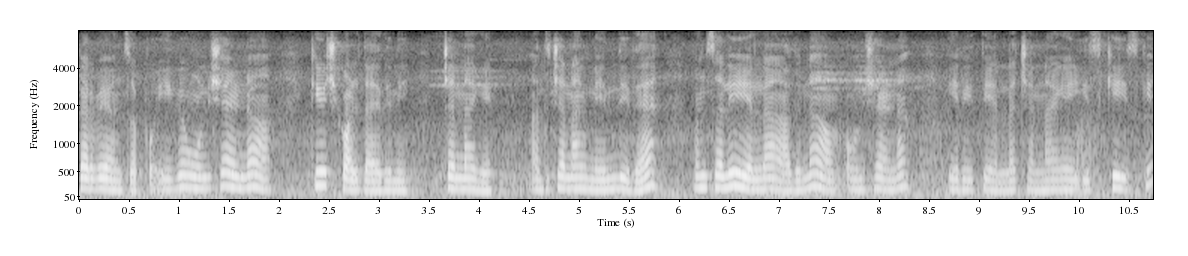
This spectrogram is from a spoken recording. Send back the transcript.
ಕರಿಬೇವಿನ ಸೊಪ್ಪು ಈಗ ಹುಣಸೆ ಹಣ್ಣು ಕಿವುಚ್ಕೊಳ್ತಾ ಇದ್ದೀನಿ. ಚೆನ್ನಾಗಿ. ಅದು ಚೆನ್ನಾಗಿ ನೆಂದಿದೆ. ಒಂದು ಸಲ ಎಲ್ಲ ಅದನ್ನು ಹುಣಸೆ ಹಣ್ಣು ಈ ರೀತಿ ಎಲ್ಲ ಚೆನ್ನಾಗಿ ಇಸ್ಕಿ ಇಸ್ಕಿ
